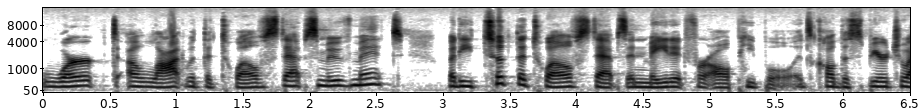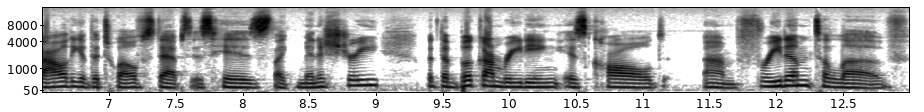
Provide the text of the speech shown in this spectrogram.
worked a lot with the 12 steps movement but he took the 12 steps and made it for all people. It's called the spirituality of the 12 steps is his like ministry. But the book i'm reading is called um, freedom to love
